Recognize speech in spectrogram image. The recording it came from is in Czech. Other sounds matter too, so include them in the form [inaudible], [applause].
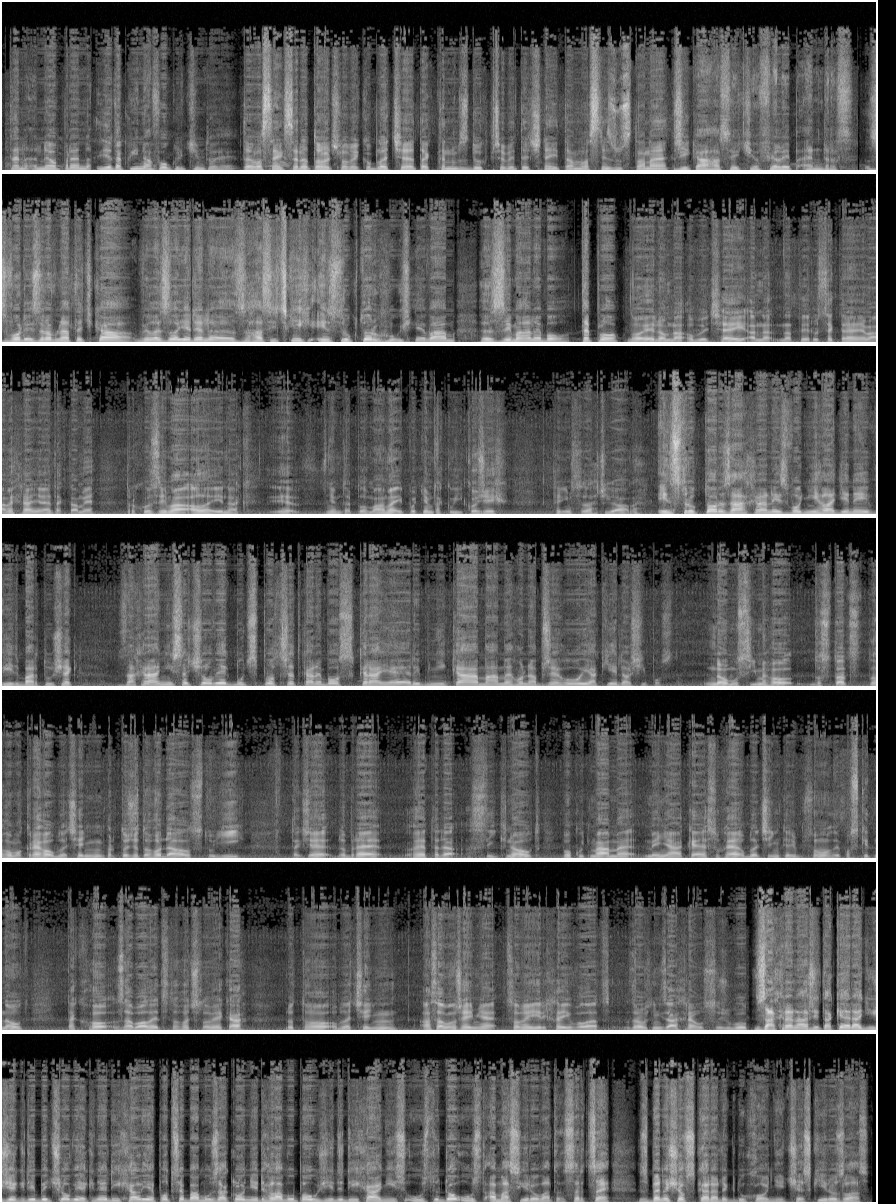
Ten neopren je takový nafouklý, čím to je? To je vlastně, jak se do toho člověk obleče, tak ten vzduch přebytečný tam vlastně zůstane. Říká hasič Filip Enders. Z vody zrovna teďka vylezl jeden z hasičských instruktorů, [laughs] je vám zima nebo teplo. No jenom na obličej a na, na ty ruce, které nemáme chráněné, tak tam je trochu zima, ale jinak je v něm teplo. Máme i pod něm takový kožich, kterým se zahříváme. Instruktor záchrany z vodní hladiny Vít Bartušek. Zachrání se člověk buď z prostředka nebo z kraje rybníka, máme ho na břehu, jaký je další postup? No musíme ho dostat z toho mokrého oblečení, protože toho dál studí, takže dobré ho je teda slíknout. Pokud máme my nějaké suché oblečení, které bychom mohli poskytnout, tak ho zabalit toho člověka do toho oblečení a samozřejmě co nejrychleji volat zdravotní záchrannou službu. Záchranáři také radí, že kdyby člověk nedýchal, je potřeba mu zaklonit hlavu, použít dýchání z úst do úst a masírovat srdce. Z Benešovska Radek Duchoň, Český rozhlas.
